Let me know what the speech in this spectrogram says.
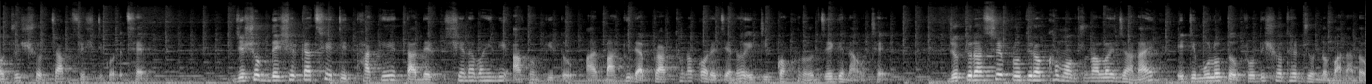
অদৃশ্য চাপ সৃষ্টি করেছে। যেসব দেশের কাছে এটি থাকে, তাদের সেনাবাহিনী আতঙ্কিত, আর বাকিরা প্রার্থনা করে যেন এটি কখনো জেগে না ওঠে। যুক্তরাষ্ট্রের প্রতিরক্ষা মন্ত্রণালয় জানায়, এটি মূলত প্রতিশোধের জন্য বানানো।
